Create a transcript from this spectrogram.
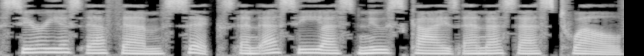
Sirius FM-6 and SES New Skies NSS-12.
